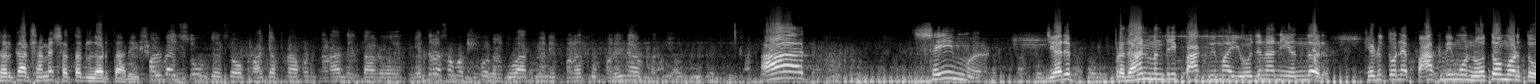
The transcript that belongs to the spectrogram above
સરકાર સામે સતત લડતા રહીશું. પાલભાઈ શું કહેશો? ભાજપના પણ ઘણા નેતાઓએ કેન્દ્ર સમક્ષ પણ રજૂઆત કરી પરંતુ પરિણામ નથી આવ્યું. આ સેમ જ્યારે પ્રધાનમંત્રી પાક વીમા યોજનાની અંદર ખેડૂતોને પાક વીમો નહોતો મળતો,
